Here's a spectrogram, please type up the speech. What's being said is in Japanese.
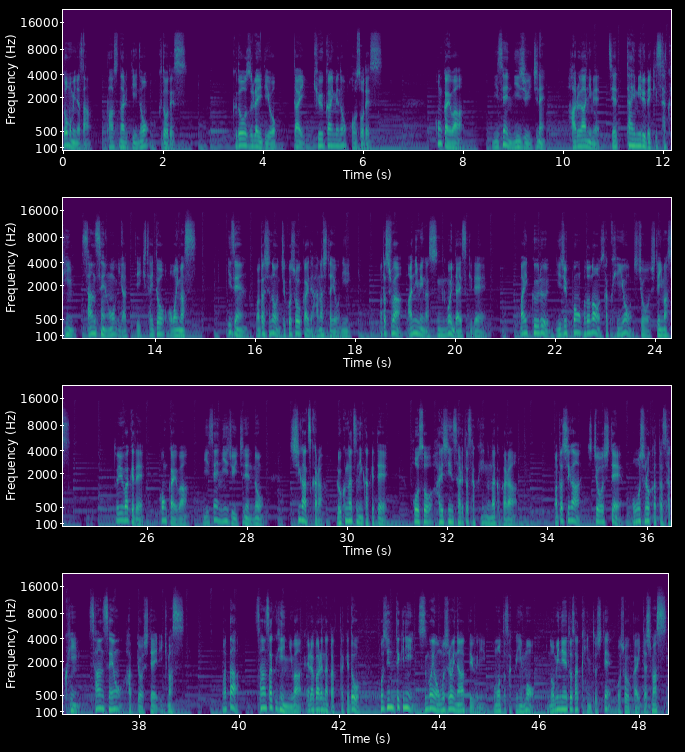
どうも皆さん、パーソナリティの工藤です。工藤ズ・レイディオ第9回目の放送です。今回は2021年春アニメ絶対見るべき作品3選をやっていきたいと思います。以前私の自己紹介で話したように私はアニメがすんごい大好きで毎クール20本ほどの作品を視聴しています。というわけで今回は2021年の4月から6月にかけて放送配信された作品の中から私が視聴して面白かった作品3選を発表していきます。また3作品には選ばれなかったけど個人的にすごい面白いなっていうふうに思った作品もノミネート作品としてご紹介いたします。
